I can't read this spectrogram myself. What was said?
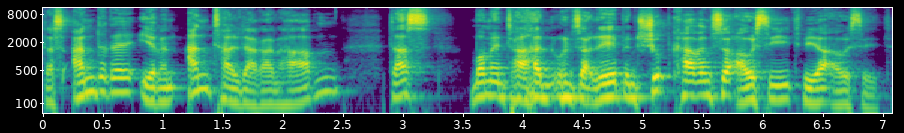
dass andere ihren Anteil daran haben, dass momentan unser Leben Schubkarren so aussieht, wie er aussieht.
